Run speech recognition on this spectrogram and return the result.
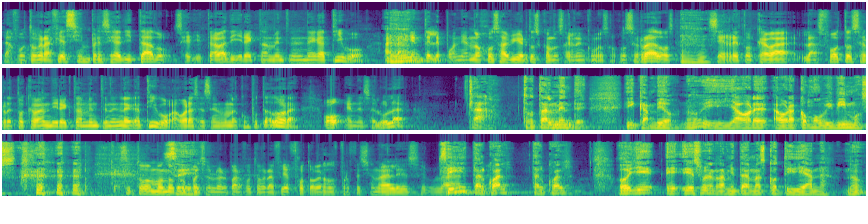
la fotografía siempre se ha editado, se editaba directamente en el negativo. A la gente le ponían ojos abiertos cuando salían con los ojos cerrados. Se retocaba, las fotos se retocaban directamente en el negativo. Ahora se hacen en una computadora o en el celular. Claro. Totalmente. y cambió, ¿no? Y ahora, ahora cómo vivimos. Casi todo el mundo ocupa el celular para fotografía, fotógrafos profesionales, celular. Sí, tal cual, tal cual. Oye, eh, es una herramienta además cotidiana, ¿no?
